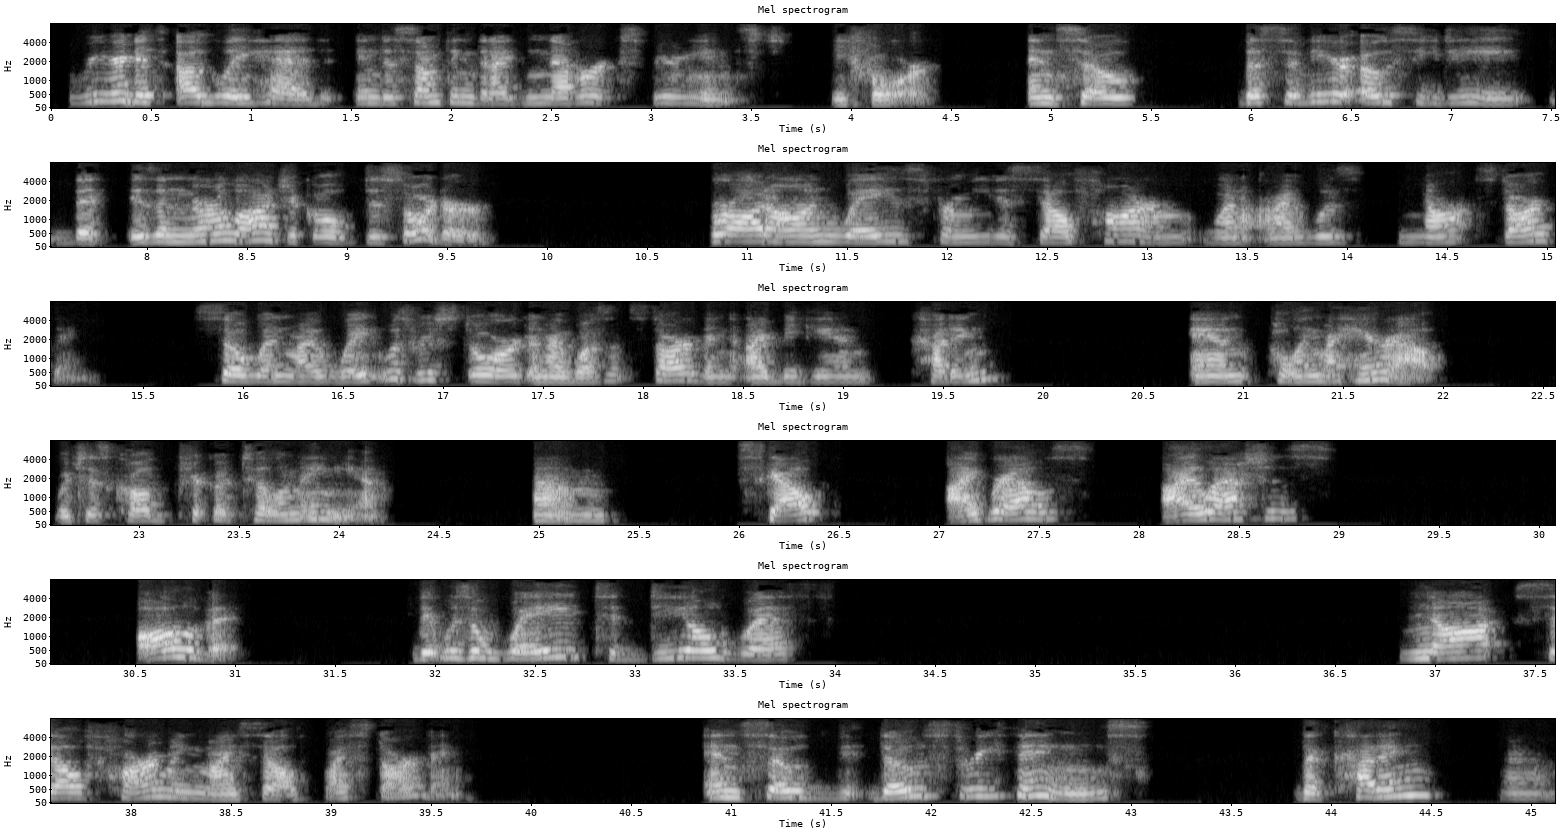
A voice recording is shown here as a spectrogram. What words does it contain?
reared its ugly head into something that I'd never experienced before. And so the severe OCD that is a neurological disorder brought on ways for me to self harm when I was not starving. So when my weight was restored and I wasn't starving, I began cutting and pulling my hair out, which is called trichotillomania. Um, scalp, eyebrows, eyelashes, all of it. It was a way to deal with not self harming myself by starving. And so th- those three things, the cutting, uh,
